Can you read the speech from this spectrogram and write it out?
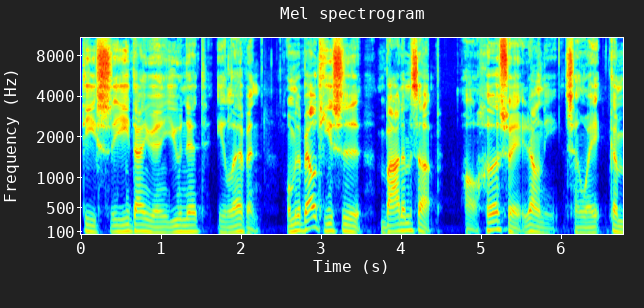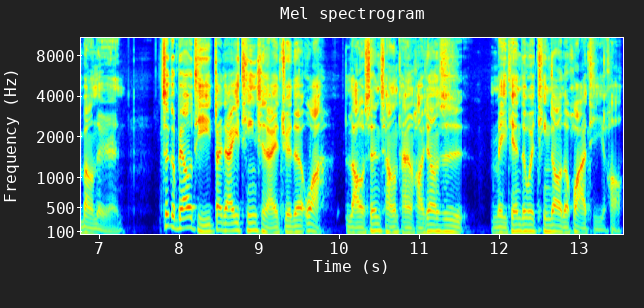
第十一单元 Unit Eleven，我们的标题是 Bottoms Up，好，喝水让你成为更棒的人。这个标题大家一听起来觉得哇，老生常谈，好像是每天都会听到的话题，哈，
